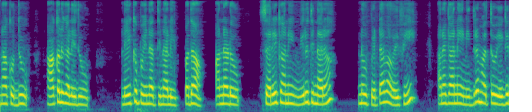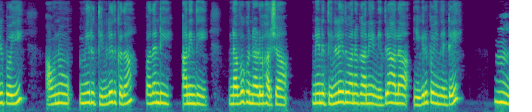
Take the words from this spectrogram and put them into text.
నాకొద్దు ఆకలిగా లేదు. లేకపోయినా తినాలి పద అన్నాడు. సరే కానీ మీరు తిన్నారా? నువ్వు పెట్టావా వైఫీ? అనగానే నిద్ర మత్తు ఎగిరిపోయి అవును మీరు తినలేదు కదా పదండి అనింది నవ్వుకున్నాడు హర్ష నేను తినలేదు అనగానే నిద్ర అలా ఎగిరిపోయిందంటే "మ్మ్,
